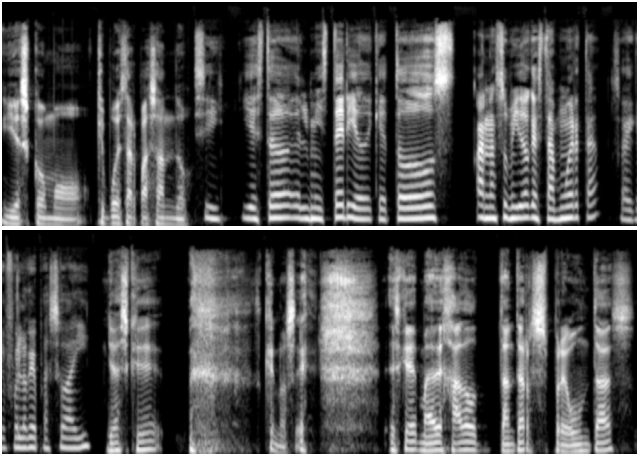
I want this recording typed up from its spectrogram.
y es como, ¿qué puede estar pasando? Sí, y esto, el misterio de que todos han asumido que está muerta, o sea, que fue lo que pasó ahí. Ya es que. que no sé. Es que me ha dejado tantas preguntas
